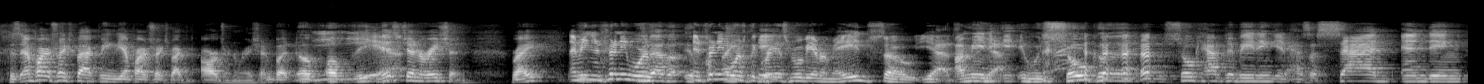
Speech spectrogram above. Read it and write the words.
Because Empire Strikes Back being the Empire Strikes Back of our generation, but of, of the, Yeah. this generation, right? I mean, It- Infinity War. a- Infinity War is the greatest movie ever made. So yeah. I mean, yeah. it, it was so good. it was so captivating. It has a sad ending,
